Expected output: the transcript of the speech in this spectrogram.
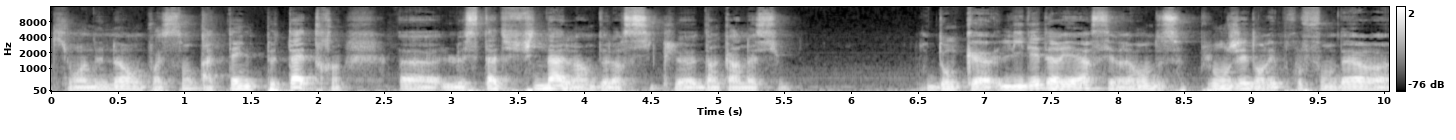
qui ont un nord en poisson atteignent peut-être euh, le stade final hein, de leur cycle d'incarnation. Donc euh, l'idée derrière, c'est vraiment de se plonger dans les profondeurs euh,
